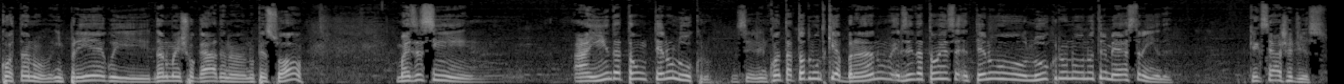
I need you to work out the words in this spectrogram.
cortando emprego e dando uma enxugada no, no pessoal. Mas, assim, ainda estão tendo lucro. Ou seja, enquanto está todo mundo quebrando, eles ainda estão tendo lucro no, no, trimestre ainda. O que, que, você acha disso?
